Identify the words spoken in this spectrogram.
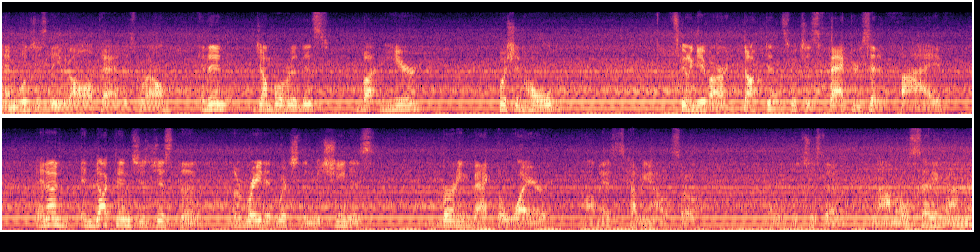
And we'll just leave it all at that as well. And then jump over to this button here, push and hold. It's going to give our inductance, which is factory set at 5. And inductance is just the, the rate at which the machine is burning back the wire um, as it's coming out. So uh, it's just a nominal setting on the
